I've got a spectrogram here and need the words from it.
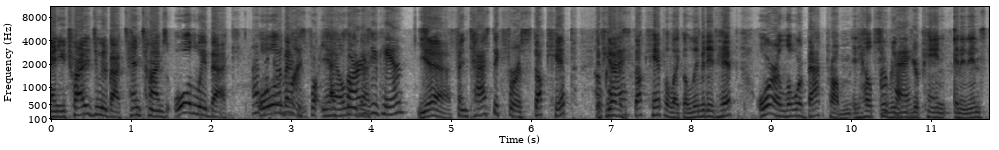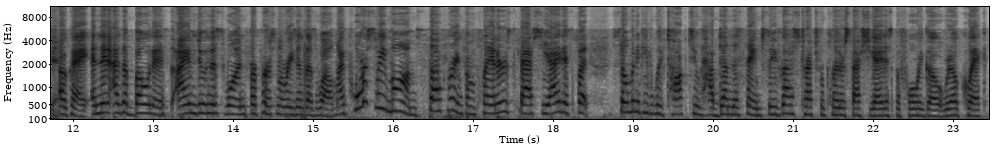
And you try to do it about 10 times all the way back. That's all the way back one. as far, yeah, as all the way far as you can. Yeah, fantastic for a stuck hip. If you have a stuck hip, or like a limited hip, or a lower back problem, it helps you Okay. relieve your pain in an instant. Okay, and then as a bonus, I am doing this one for personal reasons as well. My poor sweet mom suffering from plantar fasciitis, but so many people we've talked to have done the same. So you've got to stretch for plantar fasciitis before we go real quick.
